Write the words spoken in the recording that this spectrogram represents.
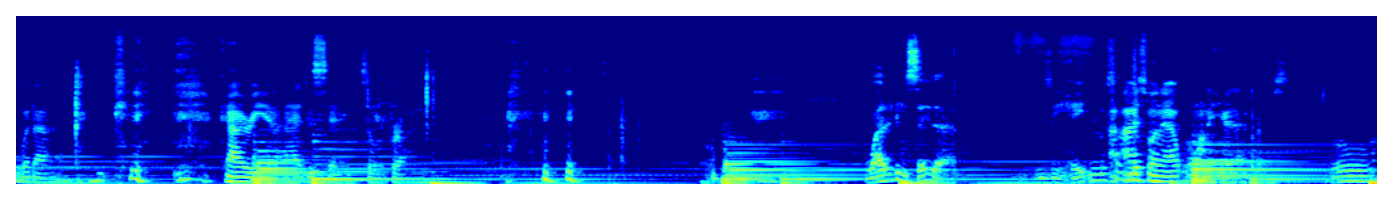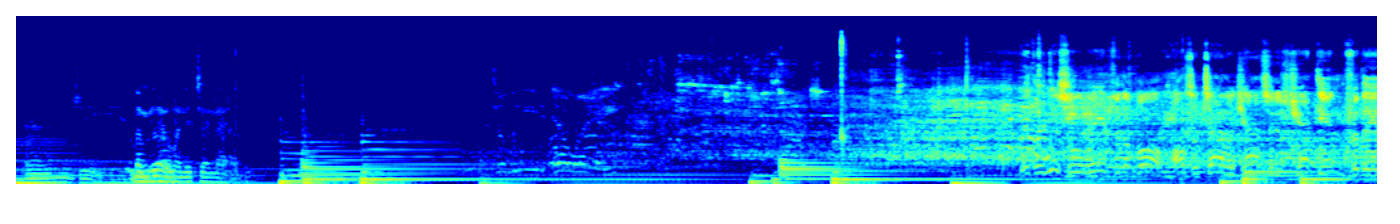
what uh, Kyrie uh, had to say to LeBron. Why did he say that? Was he hating or something? I, I just want to I want to hear that Also, Tyler Johnson is checked in for the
